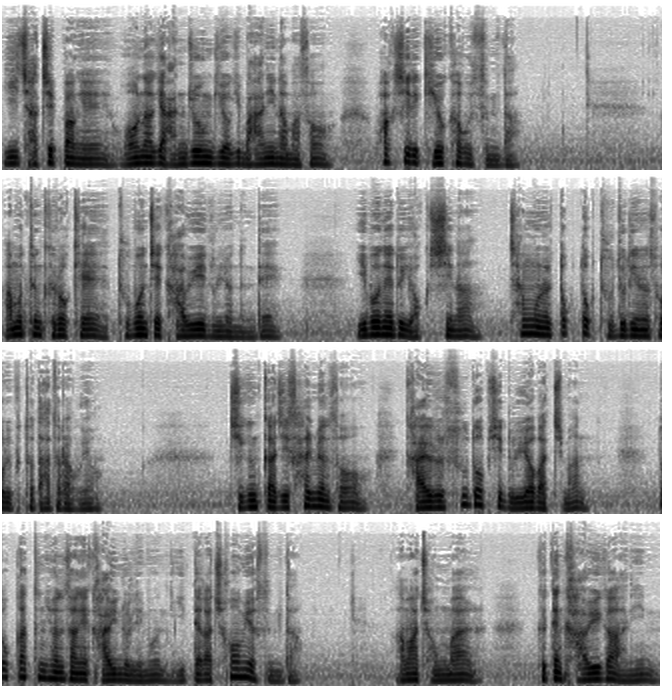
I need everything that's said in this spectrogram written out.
이 자취방에 워낙에 안 좋은 기억이 많이 남아서 확실히 기억하고 있습니다. 아무튼 그렇게 두 번째 가위에 눌렸는데 이번에도 역시나 창문을 똑똑 두드리는 소리부터 나더라고요. 지금까지 살면서 가위를 수도 없이 눌려봤지만 똑같은 현상의 가위 눌림은 이때가 처음이었습니다. 아마 정말 그땐 가위가 아닌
